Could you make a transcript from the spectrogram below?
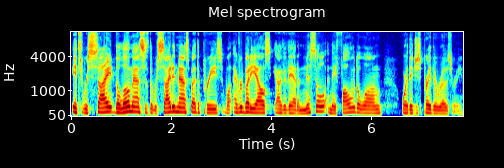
it's recite the low mass is the recited mass by the priest while everybody else either they had a missal and they followed along or they just prayed the rosary.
